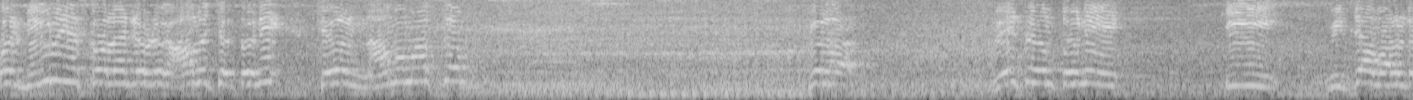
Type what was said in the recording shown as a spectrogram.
మరి మిగులు చేసుకోవాలనేటువంటి ఆలోచనతోని కేవలం నామమాత్రం వేతనంతో ఈ విద్యా వాళ్ళ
